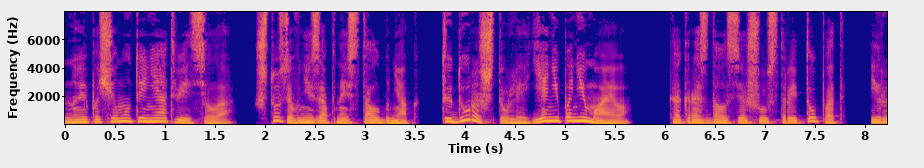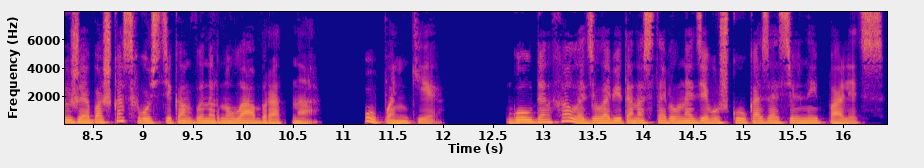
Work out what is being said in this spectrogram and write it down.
но и почему ты не ответила? Что за внезапный столбняк? Ты дура, что ли? Я не понимаю. Как раздался шустрый топот, и рыжая башка с хвостиком вынырнула обратно. Опаньки. Голден Халла деловито наставил на девушку указательный палец.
